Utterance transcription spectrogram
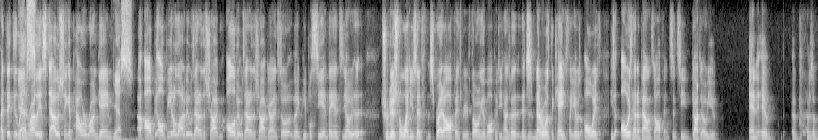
I think that Lincoln Yes. Riley establishing a power run game Yes. Uh, albeit a lot of it was out of the shot, all of it was out of the shotgun. So like people see it and think it's you know traditional, like you said, spread offense where you're throwing the ball 50 times, but it just never was the case. Like it was always he's always had a balanced offense since he got to OU, and it, it was a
